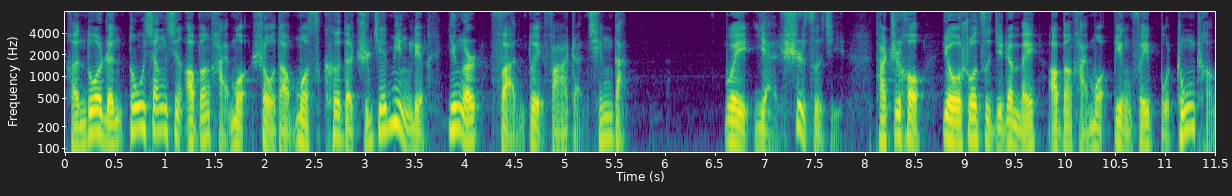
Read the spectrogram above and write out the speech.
很多人都相信奥本海默受到莫斯科的直接命令，因而反对发展氢弹。为掩饰自己，他之后又说自己认为奥本海默并非不忠诚。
